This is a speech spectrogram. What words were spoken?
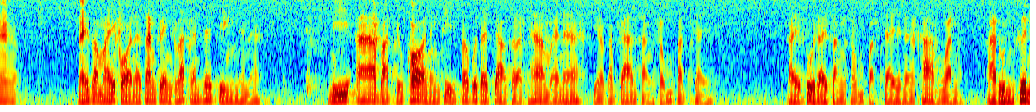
นะในสมัยก่อนนะท่านเคร่งครัดกันแท้จริงเนี่ยนะมีอาบัตอยู่ข้อหนึ่งที่พระพุทธเจ้าตรัสห้ามไว้นะ เกี่ยวกับการสั่งสมปัจจัย ใครผู้ใดสั่งสมปัจจัยนะข้ามวันอารุณขึ้น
